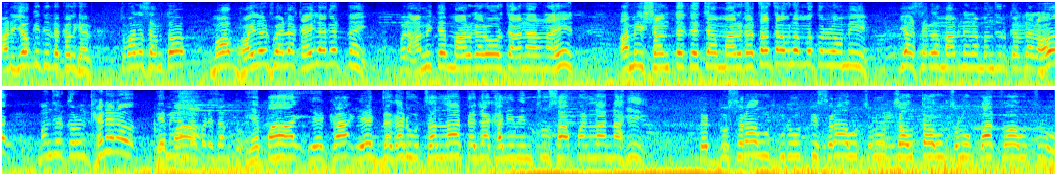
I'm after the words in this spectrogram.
आणि योग्य ती दखल घ्यावी. तुम्हाला सांगतो मॉब व्हायलंट व्हायला काही लागत नाही. पण आम्ही त्या मार्गावर जाणार नाहीत. आम्ही शांततेच्या मार्गाचाच अवलंब करून आम्ही या सगळ्या मागण्यांना मंजूर करणार आहोत मंजूर करून घेणार आहोत हे मी नम्रपणे सांगतो. हे पहा एका एक दगड उचलला त्याच्याखाली विंचू सापडला नाही. तर दुसरा उचलू तिसरा उचलू चौथा उचलू पाचवा उचलू.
